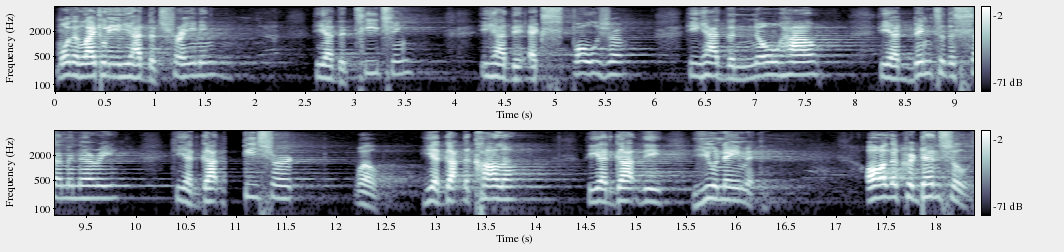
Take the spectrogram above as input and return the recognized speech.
More than likely, he had the training, he had the teaching, he had the exposure, he had the know how, he had been to the seminary, he had got the t shirt, well, he had got the collar, he had got the you name it, all the credentials,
